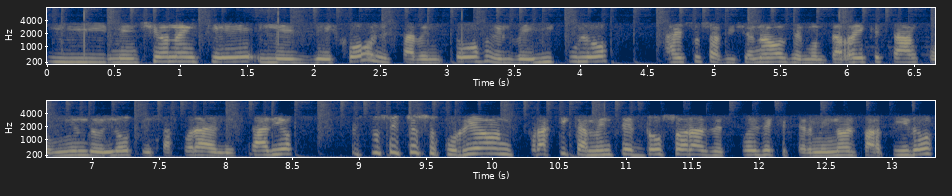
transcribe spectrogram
y mencionan que les dejó, les aventó el vehículo a estos aficionados de Monterrey que estaban comiendo elotes afuera del estadio. Estos hechos ocurrieron prácticamente dos horas después de que terminó el partido,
